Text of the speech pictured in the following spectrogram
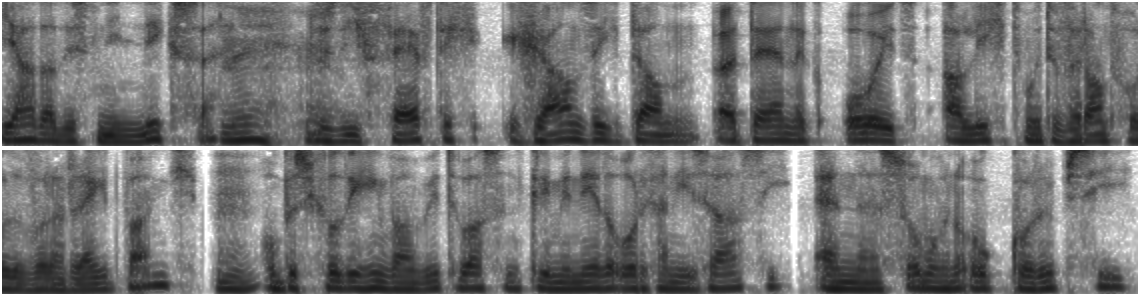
dat is niet niks. Hè. Dus die 50 gaan zich dan uiteindelijk ooit allicht moeten verantwoorden voor een rechtbank. Mm. Op beschuldiging van witwassen, criminele organisatie. En uh, sommigen ook corruptie.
